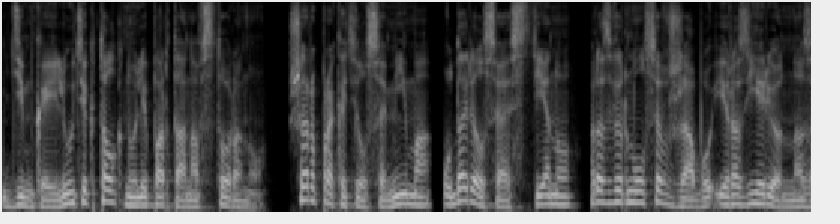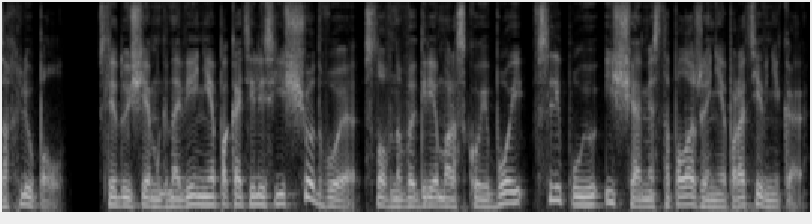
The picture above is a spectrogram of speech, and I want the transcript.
Димка и Лютик толкнули Портана в сторону. Шар прокатился мимо, ударился о стену, развернулся в жабу и разъяренно захлюпал. В следующее мгновение покатились еще двое, словно в игре «Морской бой», вслепую ища местоположение противника.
